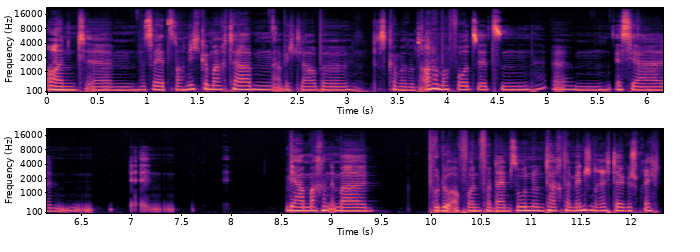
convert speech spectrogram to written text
Und ähm, was wir jetzt noch nicht gemacht haben, aber ich glaube, das können wir sonst auch nochmal fortsetzen, ähm, ist ja, äh, wir machen immer, wo du auch von, von deinem Sohn und Tag der Menschenrechte gesprech,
